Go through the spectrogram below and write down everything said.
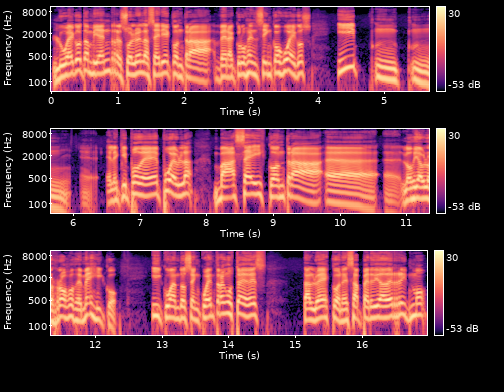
Luego también resuelven la serie contra Veracruz en cinco juegos y mm, mm, eh, el equipo de Puebla va a seis contra eh, los Diablos Rojos de México. Y cuando se encuentran ustedes, tal vez con esa pérdida de ritmo,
